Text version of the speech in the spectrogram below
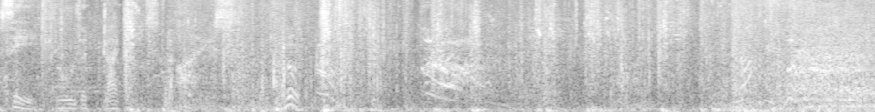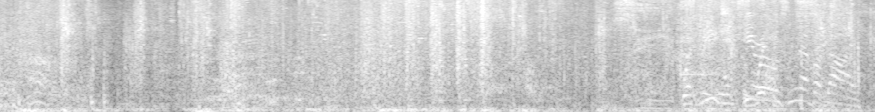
See through the dragon's eyes. Heroes never die.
